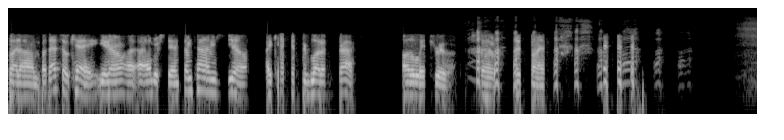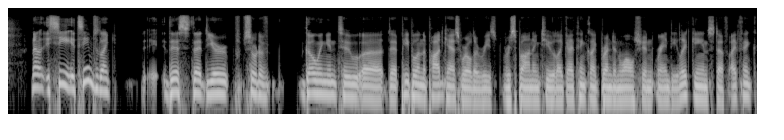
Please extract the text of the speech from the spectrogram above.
but um, but that's okay. You know, I, I understand. Sometimes you know I can't get through Blood the Tracks all the way through, so that's fine. Now, see, it seems like this that you're sort of going into uh, that people in the podcast world are re- responding to. You. Like, I think like Brendon Walsh and Randy Liedtke and stuff. I think,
